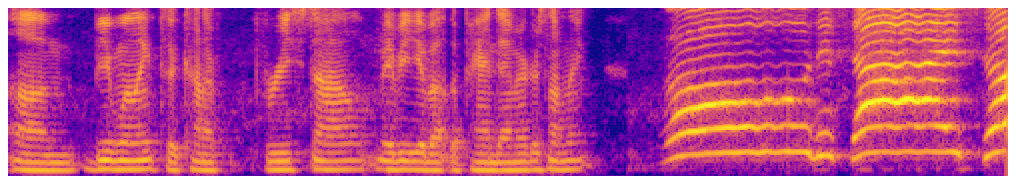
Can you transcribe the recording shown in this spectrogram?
um, be willing to kind of freestyle, maybe about the pandemic or something? Oh, this isolation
